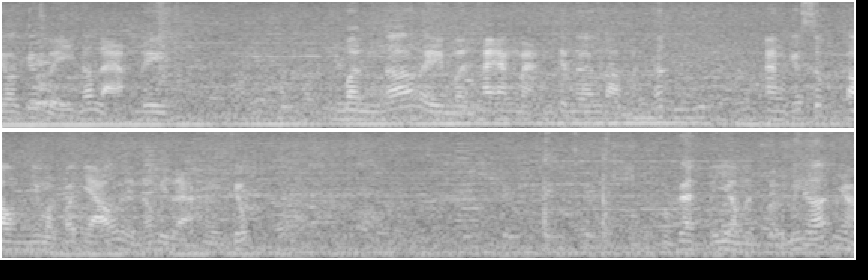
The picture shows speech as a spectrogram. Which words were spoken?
cho cái vị nó lạc đi mình đó thì mình hay ăn mặn cho nên là mình thích ăn cái súp không, nhưng mà có cháo thì nó bị lạc hơn chút. Ok, bây giờ mình thử miếng ớt nha.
